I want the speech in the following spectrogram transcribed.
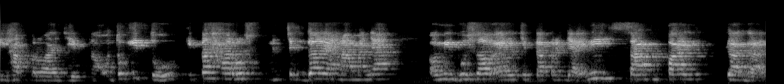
pihak berwajib. Nah, untuk itu kita harus mencegah yang namanya Omnibus Law RUU Cipta Kerja ini sampai gagal.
